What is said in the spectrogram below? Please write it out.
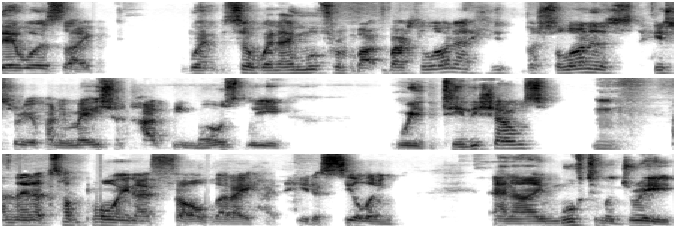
there was like when so when i moved from Bar- barcelona barcelona's history of animation had been mostly with tv shows Mm. And then at some point i felt that i had hit a ceiling and i moved to madrid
